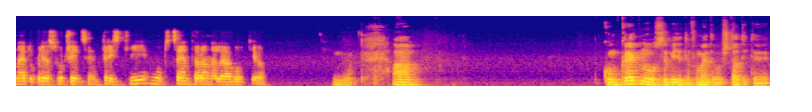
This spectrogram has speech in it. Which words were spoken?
най-добрия случай центристи, от центъра наляво отиват. Да. А, конкретно събитията в момента в Штатите,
